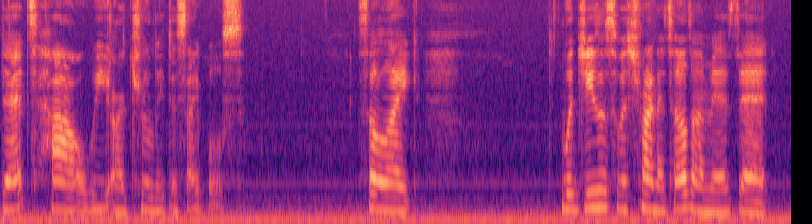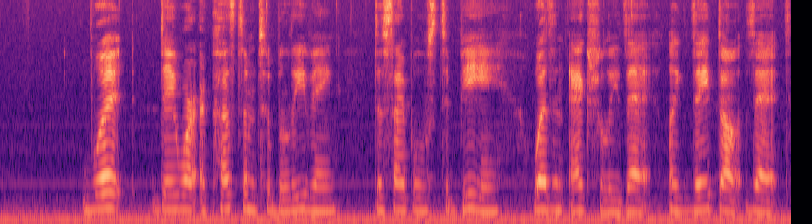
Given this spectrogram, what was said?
that's how we are truly disciples. So, like, what Jesus was trying to tell them is that what they were accustomed to believing disciples to be wasn't actually that. Like, they thought that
